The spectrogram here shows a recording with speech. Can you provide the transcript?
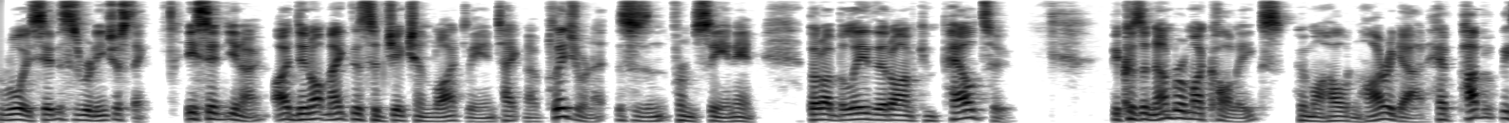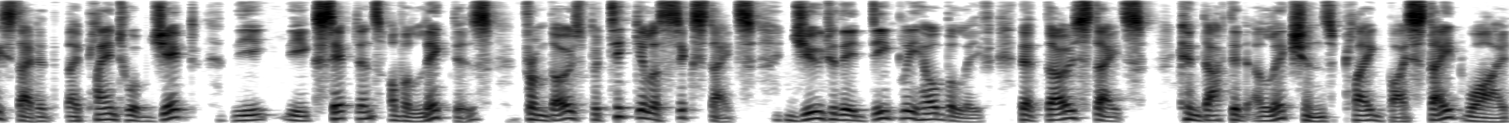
Roy said. This is really interesting. He said, you know, I do not make this objection lightly and take no pleasure in it. This is from CNN, but I believe that I'm compelled to because a number of my colleagues, whom I hold in high regard, have publicly stated that they plan to object the, the acceptance of electors from those particular six states due to their deeply held belief that those states conducted elections plagued by statewide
